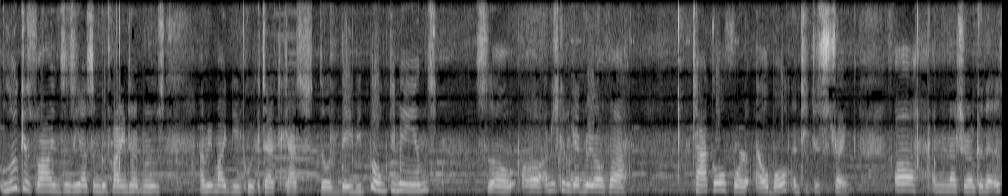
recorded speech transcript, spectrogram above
Luke is fine since he has some good fighting type moves, and we might need quick attack to catch those baby Pokemons. So, uh, I'm just gonna get rid of, uh, tackle for elbow and teach his strength. Uh, I'm not sure how good that is.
